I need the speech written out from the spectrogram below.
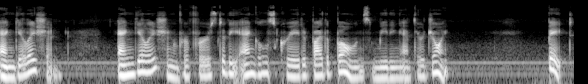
Angulation. Angulation refers to the angles created by the bones meeting at their joint. Bait.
